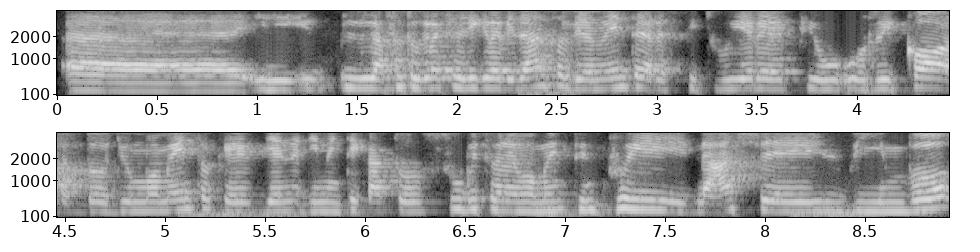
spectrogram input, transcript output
Eh, la fotografia di gravidanza ovviamente è restituire più un ricordo di un momento che viene dimenticato subito nel momento in cui nasce il bimbo,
